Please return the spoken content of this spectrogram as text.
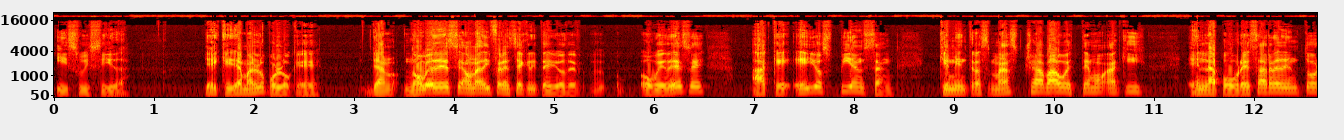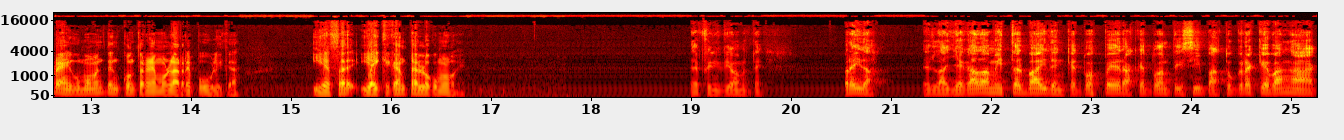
y suicida. Y hay que llamarlo por lo que es. Ya no, obedece a una diferencia de criterio, obedece a que ellos piensan que mientras más chavao estemos aquí, en la pobreza redentora en algún momento encontraremos la república. Y, esa, y hay que cantarlo como lo es. Definitivamente. Breida, en la llegada a Mr. Biden, ¿qué tú esperas? ¿Qué tú anticipas? ¿Tú crees que van a,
